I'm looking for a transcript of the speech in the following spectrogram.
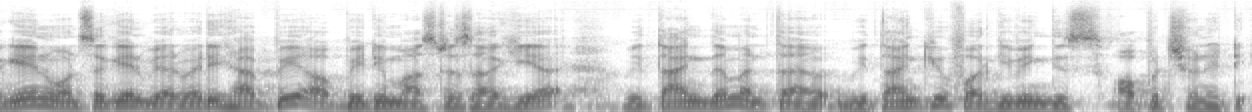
again once again we are very happy our PT masters ஆகிய we thank them and we thank you for giving this opportunity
